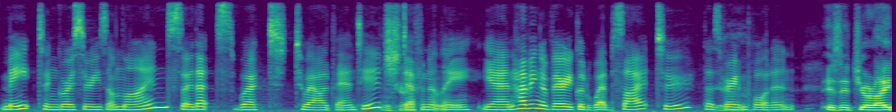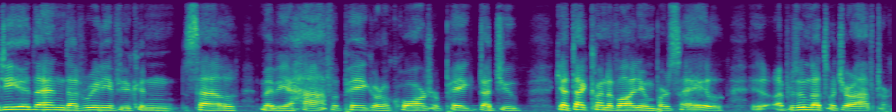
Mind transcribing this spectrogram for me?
meat and groceries online. So that's worked to our advantage, okay. definitely. Yeah, and having a very good website too. That's yeah. very important. Is it your idea then that really if you can sell maybe a half a pig or a quarter pig that you get that kind of volume per sale? I presume that's what you're after.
